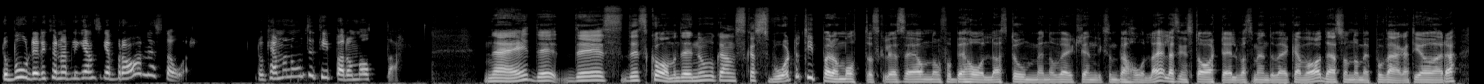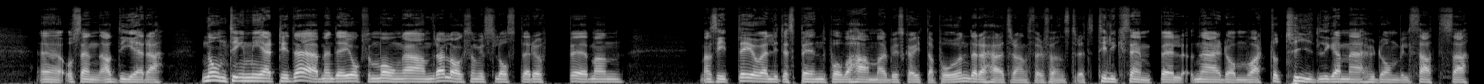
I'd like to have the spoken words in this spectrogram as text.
Då borde det kunna bli ganska bra nästa år. Då kan man nog inte tippa de åtta. Nej, det, det, det ska men det är nog ganska svårt att tippa de åtta skulle jag säga om de får behålla stommen och verkligen liksom behålla hela sin startelva som ändå verkar vara det som de är på väg att göra. Eh, och sen addera någonting mer till det, men det är ju också många andra lag som vill slåss där uppe. Man, man sitter ju och är lite spänd på vad Hammarby ska hitta på under det här transferfönstret. Till exempel när de varit så tydliga med hur de vill satsa,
